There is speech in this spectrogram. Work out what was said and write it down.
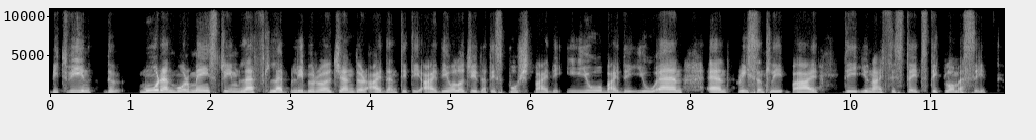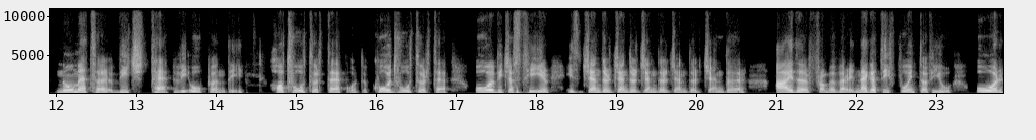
between the more and more mainstream left liberal gender identity ideology that is pushed by the EU, by the UN, and recently by the United States diplomacy no matter which tap we open, the hot water tap or the cold water tap, all we just hear is gender, gender, gender, gender, gender, either from a very negative point of view or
